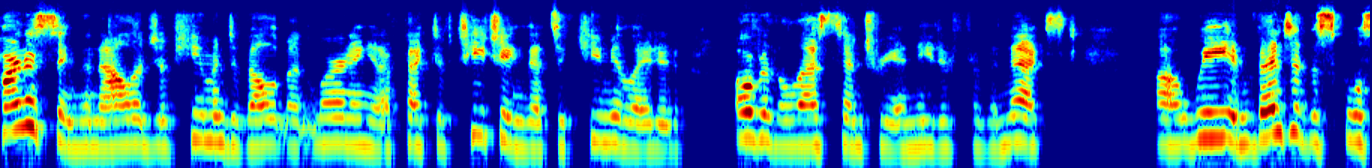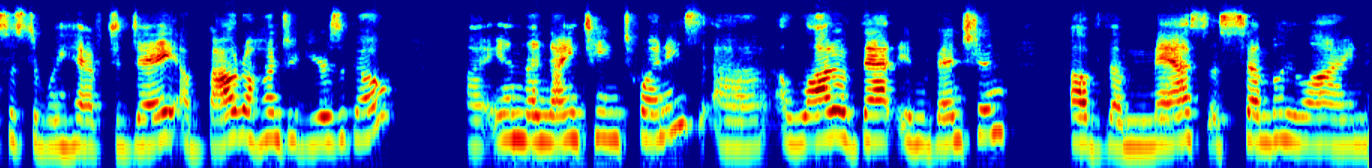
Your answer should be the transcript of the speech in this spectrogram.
harnessing the knowledge of human development learning and effective teaching that's accumulated over the last century and needed for the next, uh, we invented the school system we have today about 100 years ago uh, in the 1920s. Uh, a lot of that invention of the mass assembly line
